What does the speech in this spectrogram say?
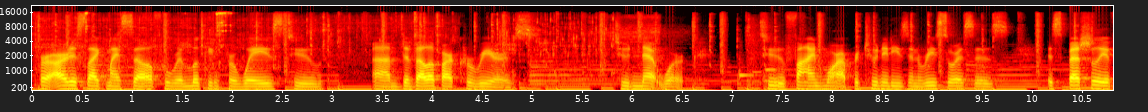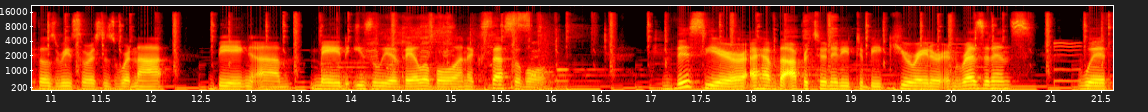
for artists like myself who were looking for ways to um, develop our careers, to network, to find more opportunities and resources, especially if those resources were not being um, made easily available and accessible. This year, I have the opportunity to be curator in residence with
